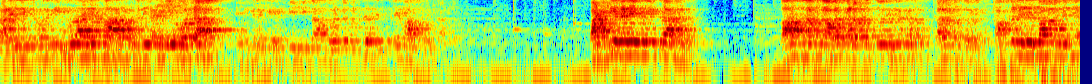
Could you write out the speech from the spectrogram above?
ரணில் விக்ரமசிங்க இருபதாயிரம் ஆறாம் சொல்லி அழிய வேண்டாம் எங்களுக்கு எம்பிபி தான் வேண்டும் என்று தெற்கிலே வாக்களித்தார் பட்டியலை வெளியிட்டார்கள் காசு அங்கு அவர் களவெடுத்தவர் இவர் கள- களவெடுத்தவர் மக்கள் எதிர்பார்ப்பது என்ன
